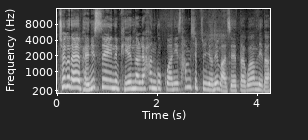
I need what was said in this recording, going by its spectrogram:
최근에 베니스에 있는 비엔날레 한국관이 30주년을 맞이했다고 합니다.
